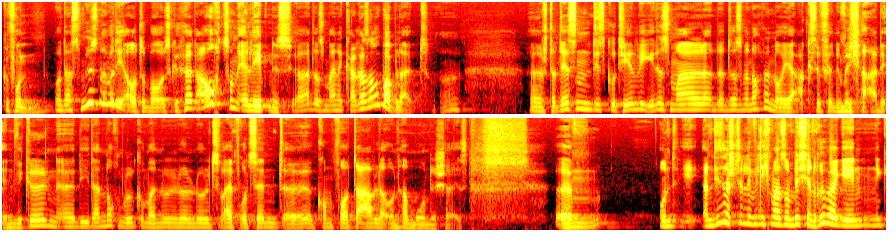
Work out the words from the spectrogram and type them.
gefunden. Und das müssen aber die Autobauer. Es gehört auch zum Erlebnis, ja, dass meine Karre sauber bleibt. Äh, stattdessen diskutieren wir jedes Mal, dass wir noch eine neue Achse für eine Milliarde entwickeln, äh, die dann noch 0,0002 Prozent äh, komfortabler und harmonischer ist. Ähm, und an dieser Stelle will ich mal so ein bisschen rübergehen.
